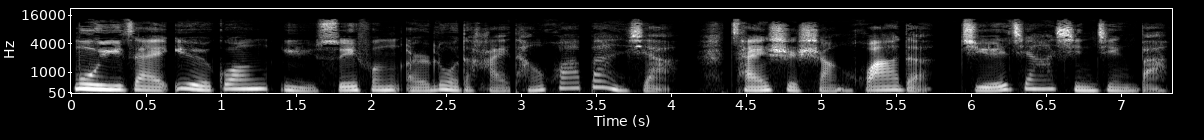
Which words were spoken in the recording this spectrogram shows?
沐浴在月光与随风而落的海棠花瓣下，才是赏花的绝佳心境吧。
